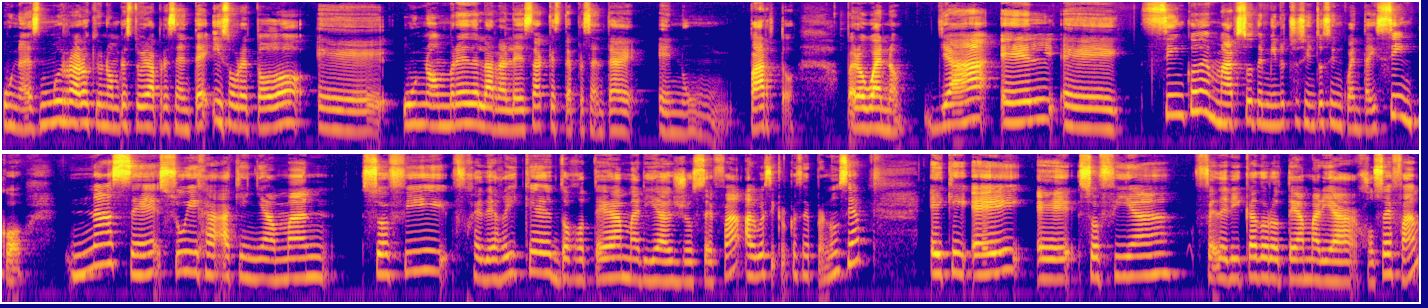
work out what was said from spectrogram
una, es muy raro que un hombre estuviera presente y sobre todo eh, un hombre de la realeza que esté presente en un parto. Pero bueno, ya el 5 eh, de marzo de 1855 nace su hija a quien llaman Sophie Frederique Dorothea María Josefa, algo así creo que se pronuncia a.k.a. Eh, Sofía Federica Dorotea María Josefa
